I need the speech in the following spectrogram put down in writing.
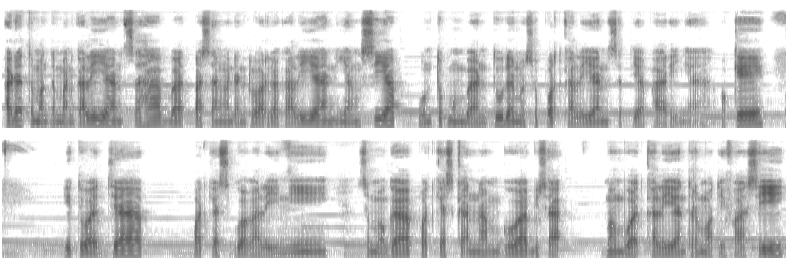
ada teman-teman kalian, sahabat, pasangan, dan keluarga kalian yang siap untuk membantu dan mensupport kalian setiap harinya. Oke, itu aja podcast gua kali ini. Semoga podcast ke-6 gua bisa membuat kalian termotivasi,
